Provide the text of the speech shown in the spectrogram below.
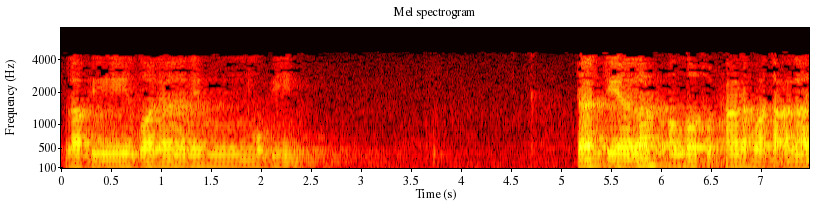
lafi dhalalin mubin dan dialah Allah Subhanahu wa taala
